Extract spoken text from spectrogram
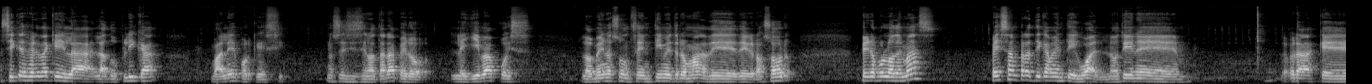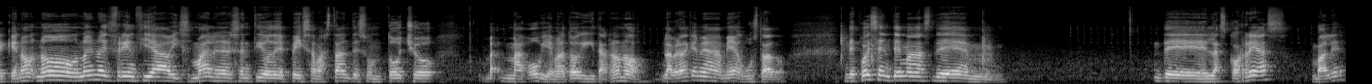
Sí que es verdad que la, duplica, ¿vale? Porque si, no sé si se notará, pero le lleva pues lo menos un centímetro más de, de grosor. Pero por lo demás, pesan prácticamente igual, no tiene la verdad, que, que no, no, no, hay una diferencia abismal en el sentido de pesa bastante, es un tocho, me agobia, me la tengo que quitar. No, no, la verdad que me ha, me ha gustado. Después en temas de... Mm, de las correas, ¿vale?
